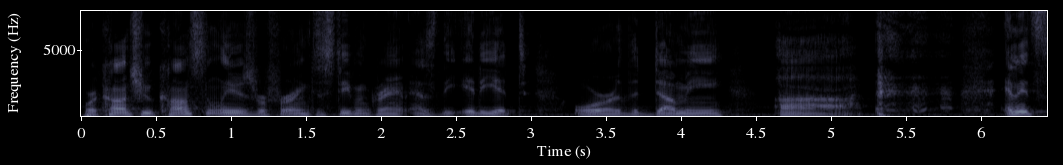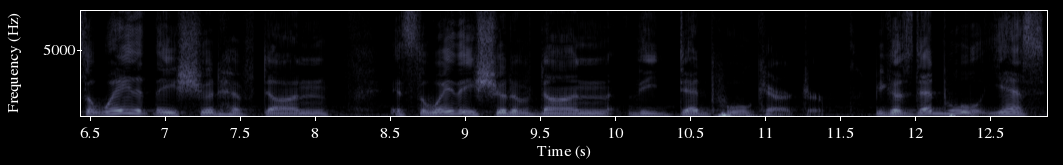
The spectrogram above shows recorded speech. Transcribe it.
where Khonshu constantly is referring to Steven Grant as the idiot or the dummy. Uh, and it's the way that they should have done. It's the way they should have done the Deadpool character because Deadpool, yes,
